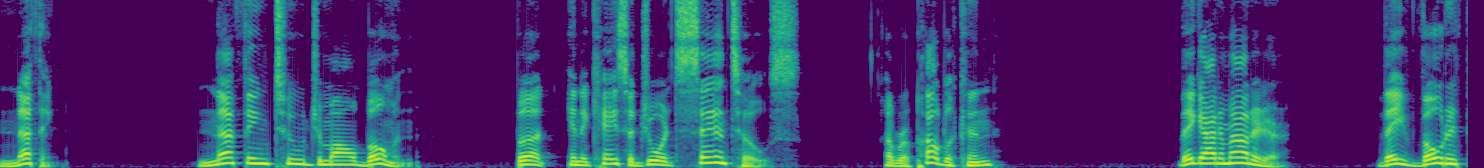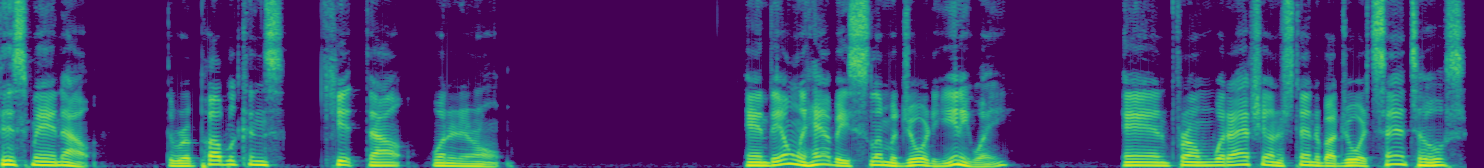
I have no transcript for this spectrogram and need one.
Nothing. Nothing to Jamaal Bowman. But in the case of George Santos, a Republican, they got him out of there. They voted this man out. The Republicans kicked out one of their own. And they only have a slim majority anyway. And from what I actually understand about George Santos,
